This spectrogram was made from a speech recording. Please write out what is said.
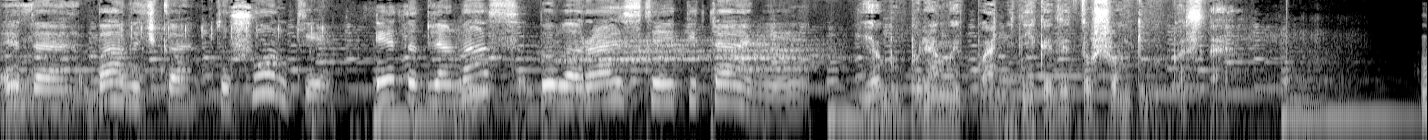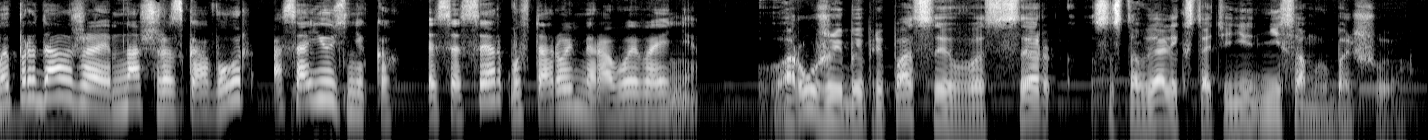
эта баночка тушенки, это для нас было райское питание. Я бы прямо и памятник этой тушенки бы поставил. Мы продолжаем наш разговор о союзниках СССР во Второй мировой войне. Оружие и боеприпасы в СССР составляли, кстати, не, не самую большую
